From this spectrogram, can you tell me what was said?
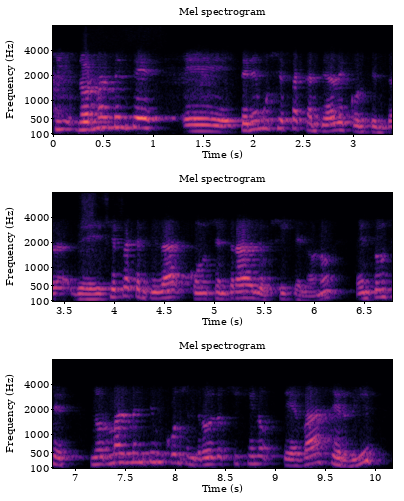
Sí, normalmente eh, tenemos cierta cantidad de, de cierta cantidad concentrada de oxígeno, ¿no? Entonces, normalmente un concentrador de oxígeno te va a servir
